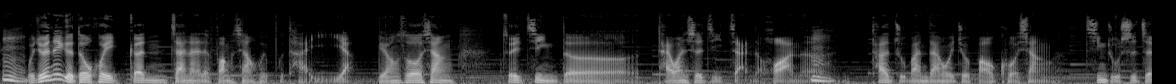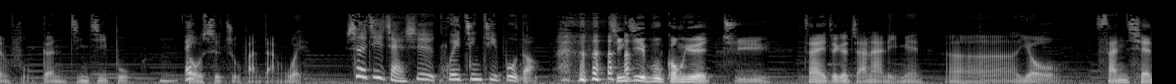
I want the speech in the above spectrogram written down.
嗯我觉得那个都会跟展览的方向会不太一样。比方说，像最近的台湾设计展的话呢，嗯它的主办单位就包括像新竹市政府跟经济部，都是主办单位。设计展是归经济部的哦、经济部工业局在这个展览里面，呃，有三千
